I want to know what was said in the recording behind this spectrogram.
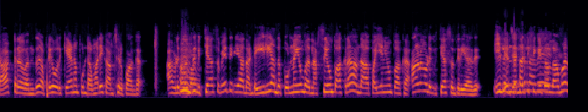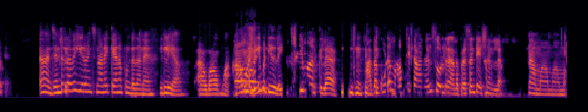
டாக்டரை வந்து அப்படியே ஒரு கேன புண்டா மாதிரி காமிச்சிருப்பாங்க. அவளுக்கு வந்து வித்தியாசமே தெரியாதா? டெய்லி அந்த பொண்ணையும் நர்ஸையும் பாக்குறா அந்த பையனையும் பாக்குறா. ஆனா அவளுக்கு வித்தியாசம் தெரியாது. இல்ல சர்டிபிகேட்டும் இல்லாம ஜென்ரலாவே ஹீரோயின்ஸ்னாலே கேன புண்டை தானே? இல்லையா? ஆமா ஆமா. ஆமாடி பட் இதுல இருக்குல்ல அத கூட மறைச்சிட்டாங்கன்னு சொல்றேன் அந்த பிரசன்டேஷன்ல ஆமா ஆமா ஆமா.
